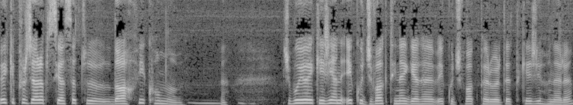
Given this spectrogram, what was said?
belki pır cara siyaset e, dahvi komnavın. Bu. Hmm. Ya keji yani eko civak tine gelhev eko civak perverdet keji hünere.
